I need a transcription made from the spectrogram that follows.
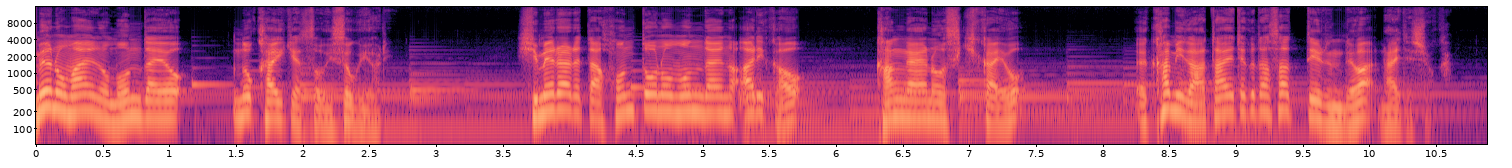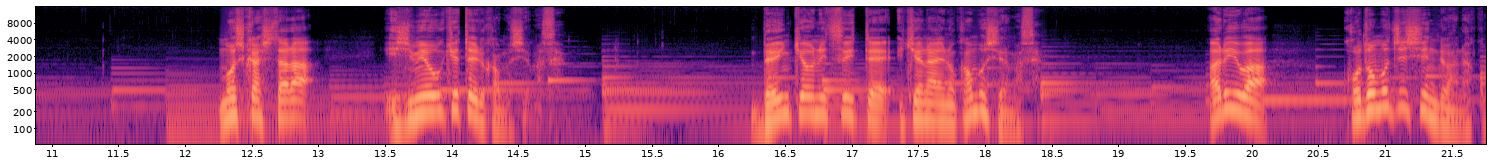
目の前の問題をの解決を急ぐより秘められた本当の問題の在りかを考え直す機会を神が与えてくださっているのではないでしょうか。もしかしたらいじめを受けているかもしれません。勉強についていけないのかもしれません。あるいは子供自身ではなく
